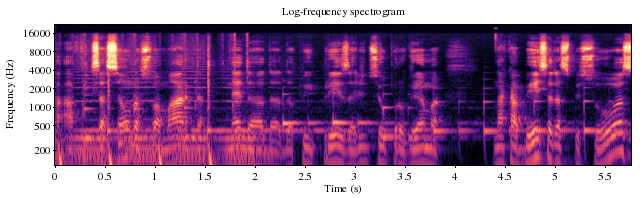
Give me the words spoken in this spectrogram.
a, fixação da sua marca, né? Da, da, da tua empresa, ali, do seu programa na cabeça das pessoas,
